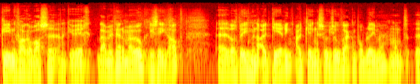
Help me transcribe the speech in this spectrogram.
kun je in ieder geval gaan wassen en dan kun je weer daarmee verder. Maar we hebben ook een gezin gehad dat was bezig met de uitkering. Uitkering is sowieso vaak een probleem. Want uh,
